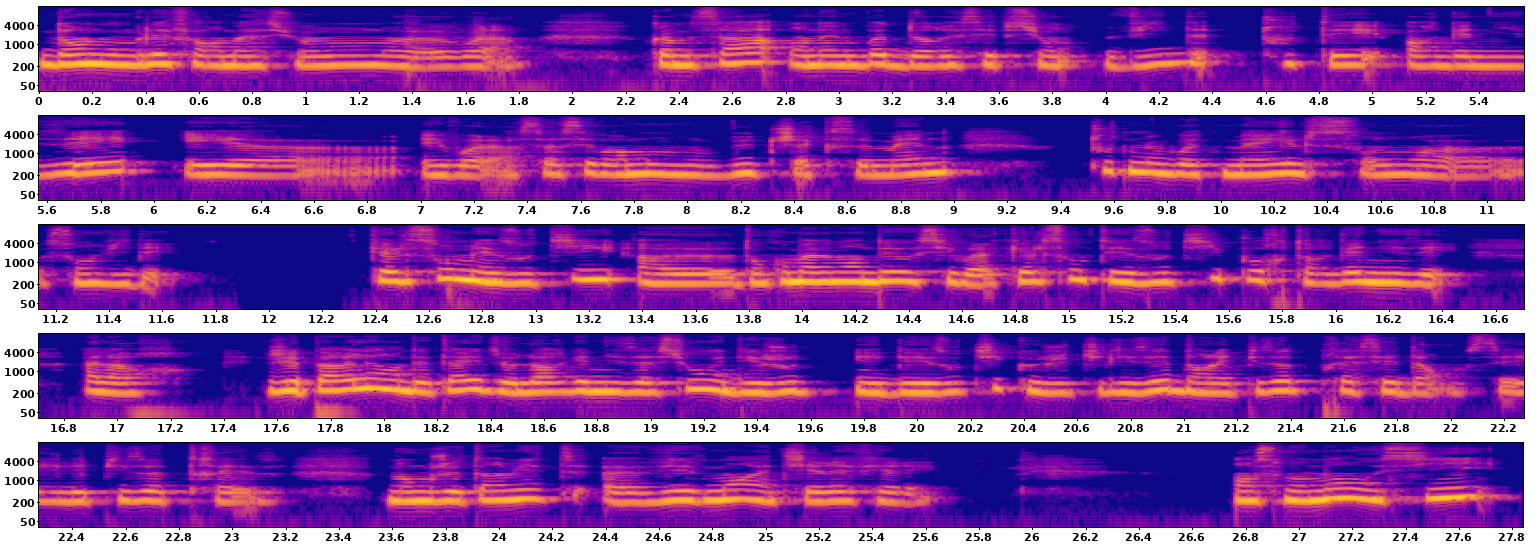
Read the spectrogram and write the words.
dans l'onglet formation, euh, voilà. Comme ça, on a une boîte de réception vide, tout est organisé et, euh, et voilà. Ça, c'est vraiment mon but chaque semaine. Toutes mes boîtes mail sont, sont vidées. Quels sont mes outils Donc on m'a demandé aussi, voilà, quels sont tes outils pour t'organiser? Alors, j'ai parlé en détail de l'organisation et, des outils que j'utilisais dans l'épisode précédent, c'est l'épisode 13, donc je t'invite euh, vivement à t'y référer. En ce moment aussi,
